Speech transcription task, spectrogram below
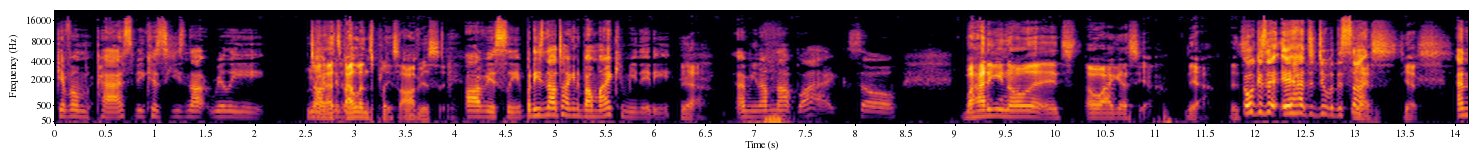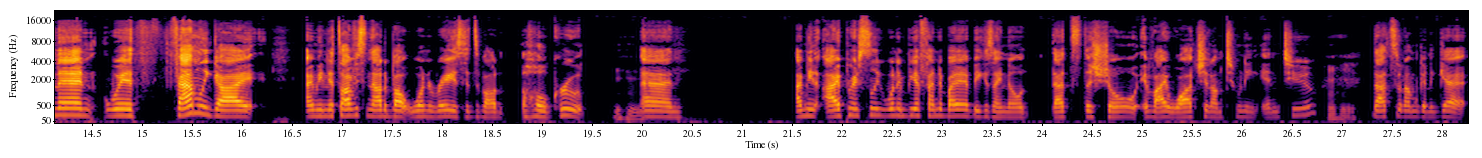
give him a pass because he's not really no, that's about- Ellen's place, obviously. obviously, but he's not talking about my community. Yeah. I mean, I'm not black, so But how do you know that it's? Oh, I guess yeah, yeah. It's, oh, because it, it had to do with the son, Yes, yes. and then with Family Guy, I mean, it's obviously not about one race; it's about a whole group, hmm and I mean, I personally wouldn't be offended by it because I know that's the show. If I watch it, I'm tuning into. Mhm. That's what I'm gonna get.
